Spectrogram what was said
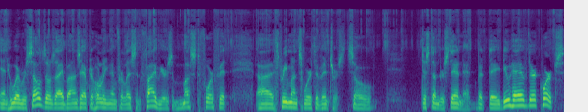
and whoever sells those I bonds after holding them for less than five years must forfeit uh, three months' worth of interest. So just understand that. But they do have their quirks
